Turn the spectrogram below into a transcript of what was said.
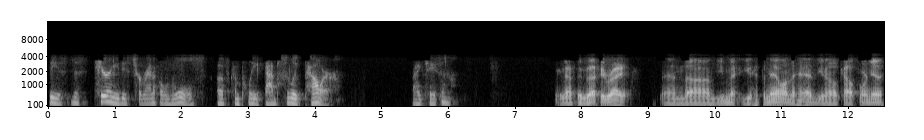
these this tyranny, these tyrannical rules of complete absolute power. Right, Jason? That's exactly right. And um, you met, you hit the nail on the head. You know, California,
